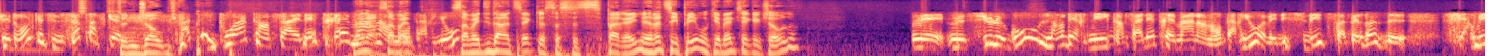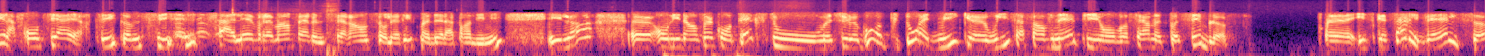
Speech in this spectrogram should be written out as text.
c'est drôle que tu dis ça parce que. C'est une joke. Rappelle-toi quand ça allait très Mais mal non, ça en va, être, Ontario. ça va être identique. là. Ça, c'est- pareil. En fait, c'est pire au Québec, c'est quelque chose. Mais M. Legault, l'an dernier, quand ça allait très mal en Ontario, avait décidé, tu te rappelleras, de fermer la frontière, tu sais, comme si ça allait vraiment faire une différence sur le rythme de la pandémie. Et là, euh, on est dans un contexte où M. Legault a plutôt admis que oui, ça s'en venait, puis on va faire notre possible. Euh, et ce que ça révèle, ça,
